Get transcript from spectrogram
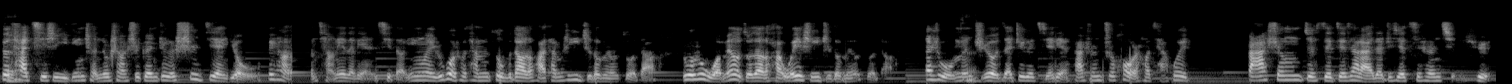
就它其实一定程度上是跟这个事件有非常强烈的联系的。因为如果说他们做不到的话，他们是一直都没有做到；如果说我没有做到的话，我也是一直都没有做到。但是我们只有在这个节点发生之后，然后才会发生这些接下来的这些亲身情绪。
